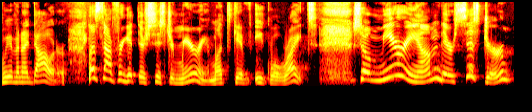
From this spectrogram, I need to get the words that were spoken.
We have an idolater. Let's not forget their sister Miriam. Let's give equal rights. So Miriam, their sister,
